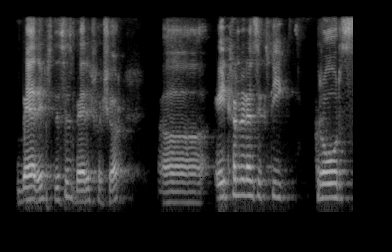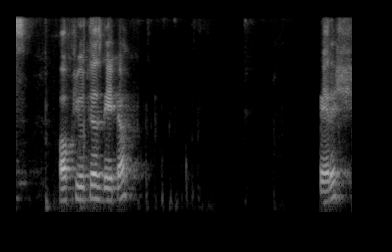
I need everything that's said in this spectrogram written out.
bearish. This is bearish for sure. Uh, 860 crores of futures data bearish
